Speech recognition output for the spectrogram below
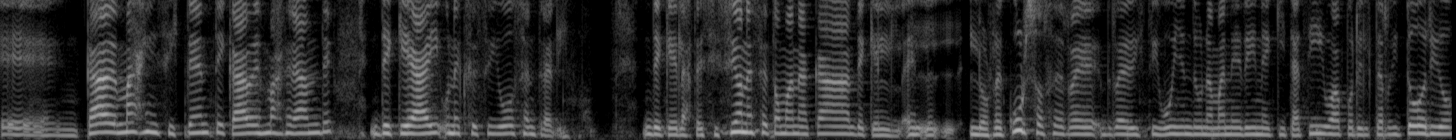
eh, cada vez más insistente y cada vez más grande de que hay un excesivo centralismo de que las decisiones se toman acá, de que los recursos se redistribuyen de una manera inequitativa por el territorio,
